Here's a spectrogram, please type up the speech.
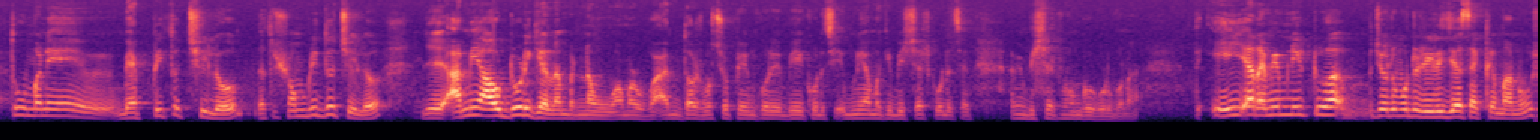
এত মানে ব্যাপৃত ছিল, এত সমৃদ্ধ ছিল যে আমি আউটডোরে গেলাম বাট না আমার আমি দশ বছর প্রেম করে বিয়ে করেছি এমনি আমাকে বিশ্বাস করেছেন, আমি বিশ্বাস ভঙ্গ করব না। তো এই আর আমি এমনি একটু ছোটো মোটো রিলিজিয়াস একটা মানুষ,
